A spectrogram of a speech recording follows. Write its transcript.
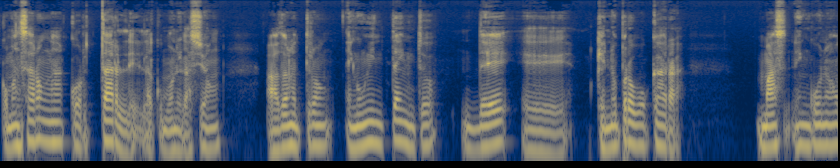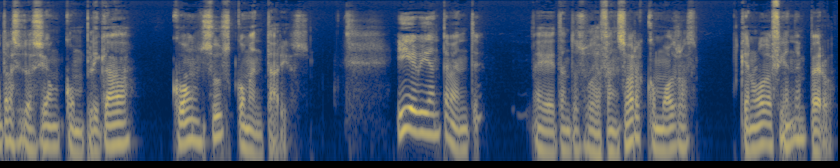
comenzaron a cortarle la comunicación a Donald Trump en un intento de eh, que no provocara más ninguna otra situación complicada con sus comentarios. Y evidentemente, eh, tanto sus defensores como otros que no lo defienden, pero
